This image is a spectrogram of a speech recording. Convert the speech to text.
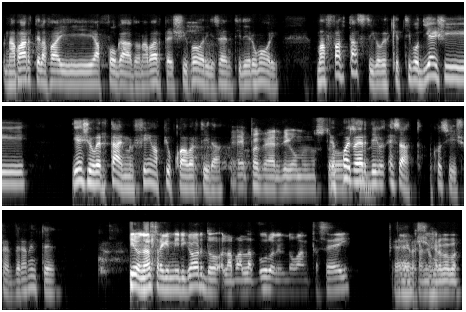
una parte la fai affogato, una parte esci fuori, senti dei rumori, ma fantastico perché tipo 10, 10 overtime, non finiva più qua la partita. E poi perdi come uno stronzo. E poi perdi, esatto, così, cioè veramente... Io un'altra che mi ricordo, la pallavolo nel 96, eh, eh, c'era proprio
